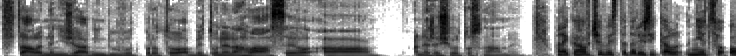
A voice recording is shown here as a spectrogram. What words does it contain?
stále není žádný důvod pro to, aby to nenahlásil a a neřešil to s námi. Pane Kahovče, vy jste tady říkal něco o,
